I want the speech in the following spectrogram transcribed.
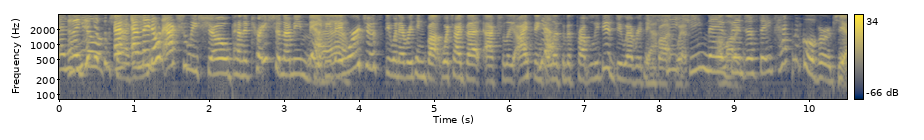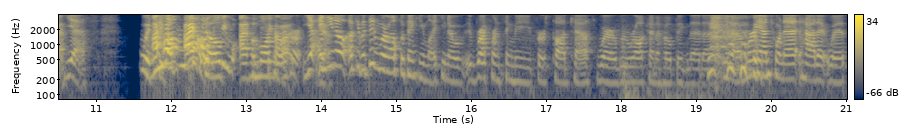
And, and, they you did know- get some shagging. and, and they don't actually show penetration. I mean, maybe Yeah. they were just doing everything but, which I bet actually, I think Yeah. Elizabeth probably did do everything Yeah. but She, with. she may have been of- just a technical virgin. Yes. Yes. Which I is hope, I hope she, I hope more she power was. her. Yeah, and Yes. you know, okay, but then we're also thinking like, you know, referencing the first podcast where we were all kind of hoping that, uh, you know, Marie Antoinette had it with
